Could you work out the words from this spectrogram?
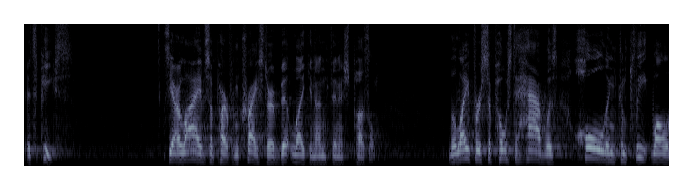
It's peace. See, our lives apart from Christ are a bit like an unfinished puzzle. The life we're supposed to have was whole and complete while,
